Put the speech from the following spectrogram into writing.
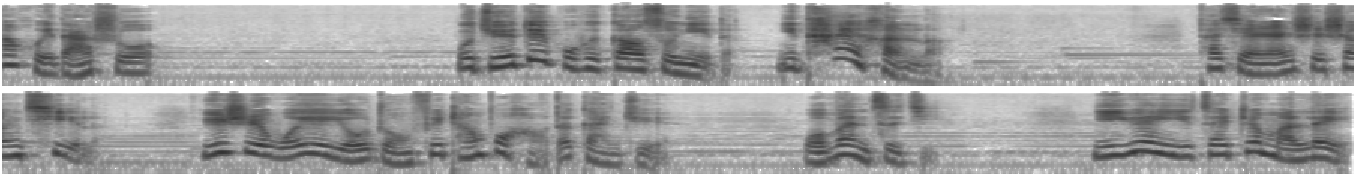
他回答说：“我绝对不会告诉你的，你太狠了。”他显然是生气了。于是我也有种非常不好的感觉。我问自己：“你愿意在这么累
